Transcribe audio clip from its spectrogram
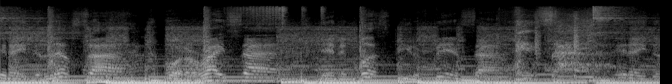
It ain't the left side or the right side, then it must be the fin side. It ain't the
